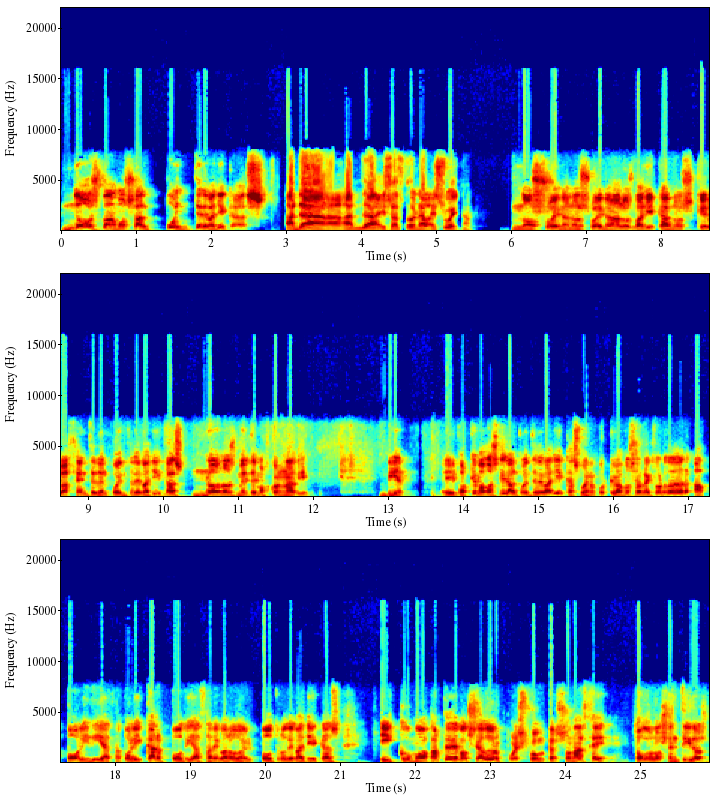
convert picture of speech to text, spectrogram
nos vamos al puente de Vallecas. Anda, anda, esa zona me suena. Nos suena, nos suena a los vallecanos que la gente del puente de Vallecas no nos metemos con nadie. Bien, eh, ¿Por qué vamos a ir al puente de Vallecas? Bueno, porque vamos a recordar a Poli Díaz, a Policarpo Díaz Arevalo, el potro de Vallecas, y como aparte de boxeador, pues fue un personaje en todos los sentidos,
